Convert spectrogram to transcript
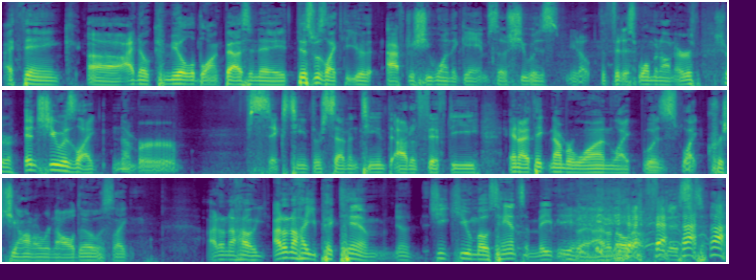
I think uh, I know Camille LeBlanc Bazinet. This was like the year after she won the game, so she was you know the fittest woman on earth. Sure. and she was like number 16th or 17th out of 50 and i think number one like was like cristiano ronaldo It was like I don't know how I don't know how you picked him. You know, GQ most handsome, maybe, but I don't know about fittest. I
